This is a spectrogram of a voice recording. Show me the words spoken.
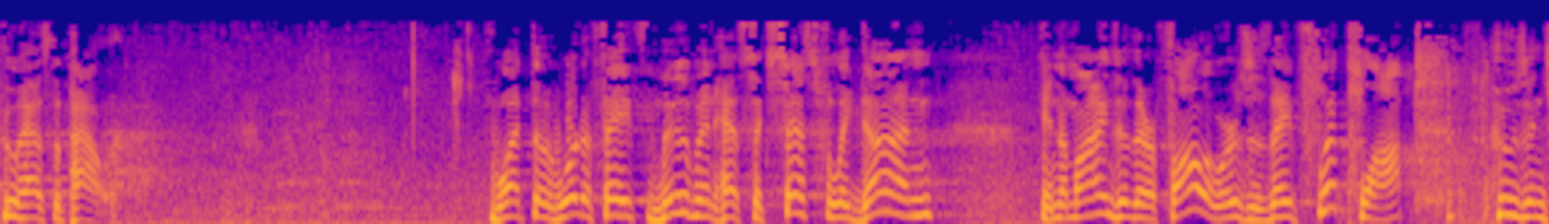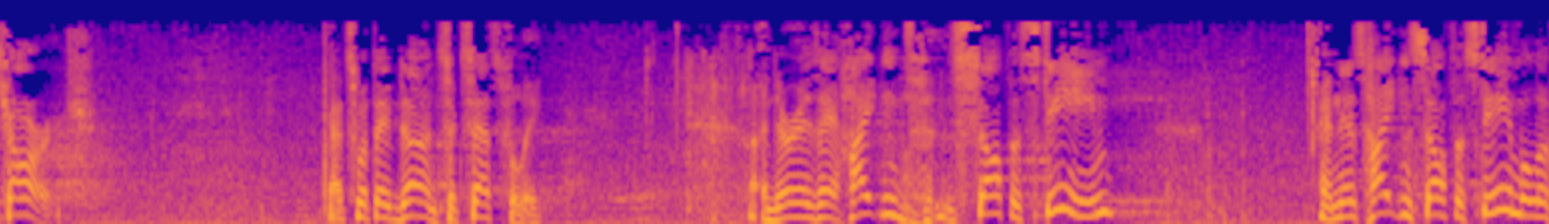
Who has the power? What the Word of Faith movement has successfully done in the minds of their followers is they've flip-flopped who's in charge. That's what they've done successfully. And there is a heightened self-esteem, and this heightened self-esteem will,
